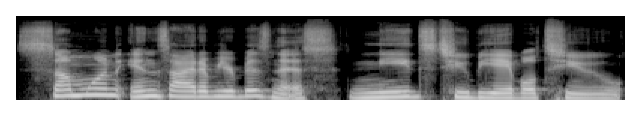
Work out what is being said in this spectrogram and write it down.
someone inside of your business needs to be able to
